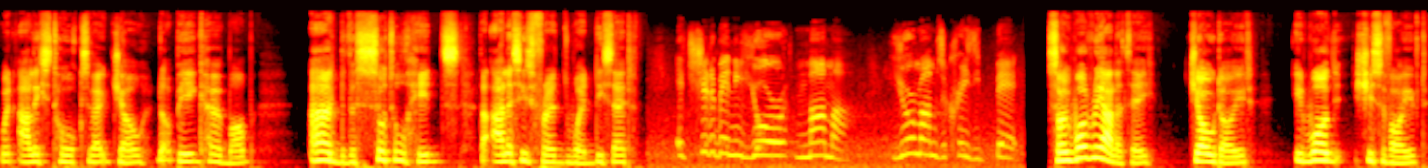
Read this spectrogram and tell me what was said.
when Alice talks about Jo not being her mom and the subtle hints that Alice's friend Wendy said. It should have been your mama. Your mom's a crazy bitch. So, in one reality, Jo died, in one, she survived,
